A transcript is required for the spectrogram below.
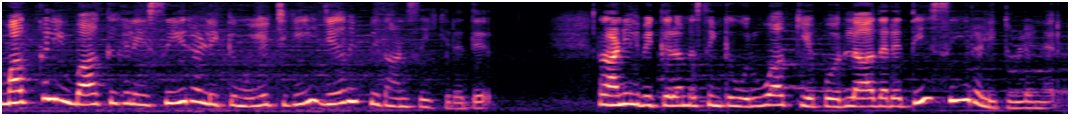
மக்களின் வாக்குகளை சீரழிக்கும் முயற்சியை ஜேவிபிதான் செய்கிறது. ரணில் விக்ரமசிங்க உருவாக்கிய பொருளாதாரத்தை சீரழித்துள்ளனர்.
